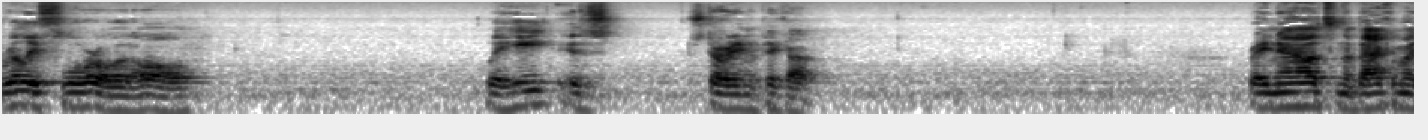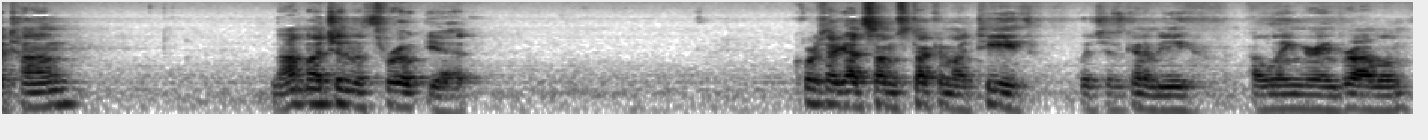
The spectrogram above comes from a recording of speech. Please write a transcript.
really floral at all. The heat is starting to pick up. Right now it's in the back of my tongue. Not much in the throat yet. Of course I got some stuck in my teeth, which is going to be a lingering problem.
